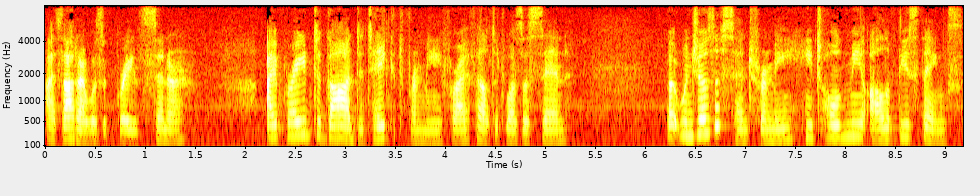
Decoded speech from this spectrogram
I thought I was a great sinner. I prayed to God to take it from me, for I felt it was a sin. But when Joseph sent for me, he told me all of these things.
